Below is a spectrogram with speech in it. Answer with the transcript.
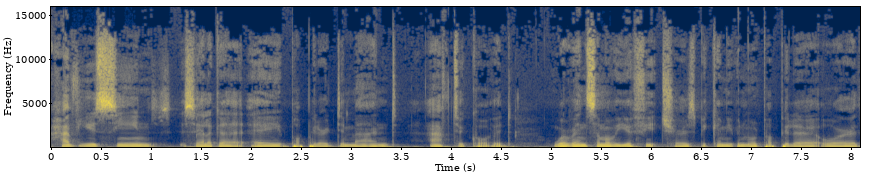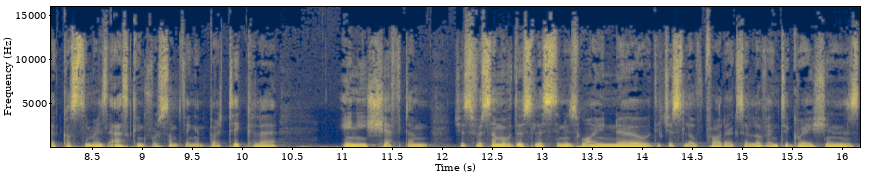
have you seen, say, like a, a popular demand after COVID, wherein some of your features become even more popular or the customer is asking for something in particular? any shift? And just for some of those listeners who I know they just love products, I love integrations,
